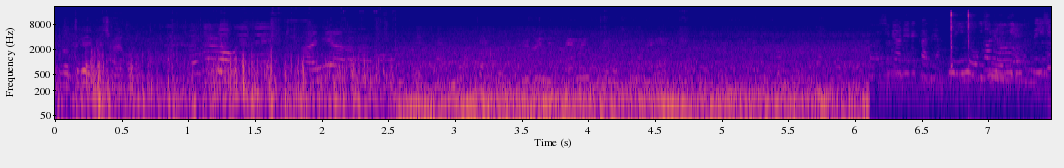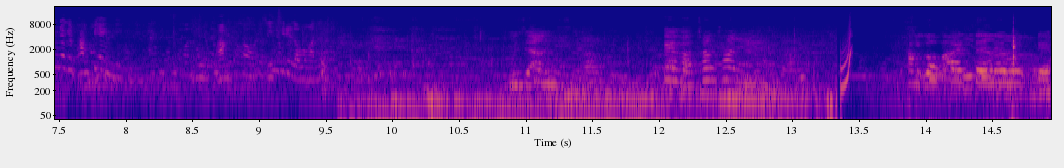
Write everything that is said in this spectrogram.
어떻게 이렇게 잘 걸어? 아니야. 내가 천천히 해. 많이 때 해볼게.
